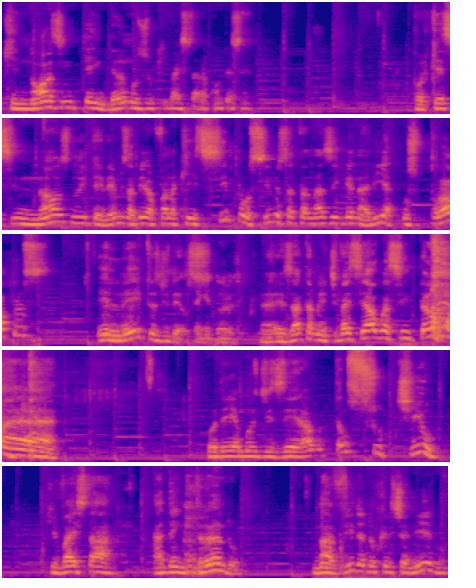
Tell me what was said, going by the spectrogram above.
que nós entendamos o que vai estar acontecendo. Porque se nós não entendemos, a Bíblia fala que, se possível, Satanás enganaria os próprios eleitos de Deus. Seguidores. É, exatamente. Vai ser algo assim tão. é, poderíamos dizer, algo tão sutil que vai estar adentrando na vida do cristianismo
